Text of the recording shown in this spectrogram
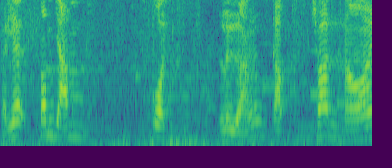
อันนี้ต้มยำกดเหลืองกับช่อนน้อย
